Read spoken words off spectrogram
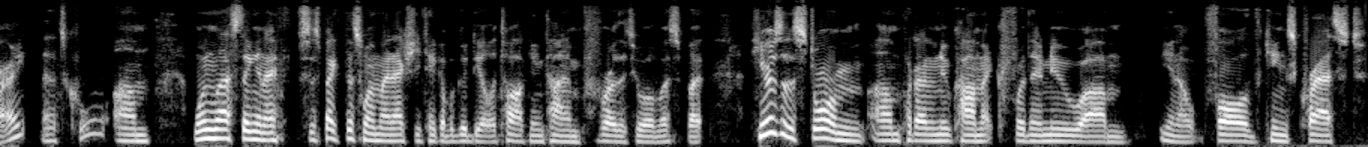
right, that's cool. Um, one last thing, and I suspect this one might actually take up a good deal of talking time for the two of us. But Heroes of the Storm um, put out a new comic for their new, um, you know, Fall of the King's Crest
